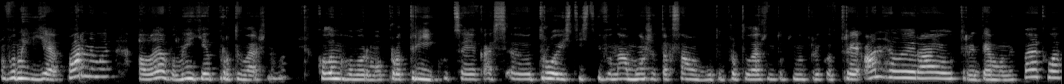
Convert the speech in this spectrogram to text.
вони є парними, але вони є протилежними. Коли ми говоримо про трійку, це якась е, троїстість, і вона може так само бути протилежною. Тобто, наприклад, три ангели раю, три демони пекла,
